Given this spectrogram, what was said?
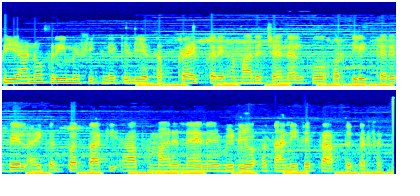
पियानो फ्री में सीखने के लिए सब्सक्राइब करें हमारे चैनल को और क्लिक करें बेल आइकन पर ताकि आप हमारे नए नए वीडियो आसानी से प्राप्त कर सकें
